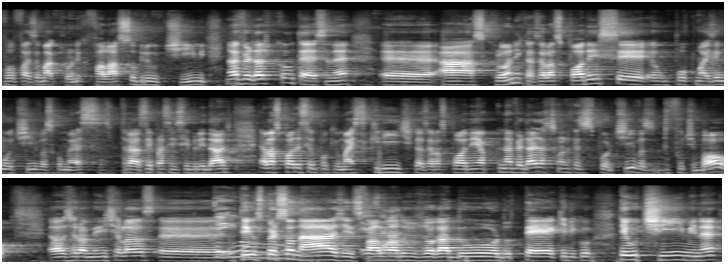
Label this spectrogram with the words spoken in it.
vou fazer uma crônica, falar sobre o time. Na verdade, o que acontece, né? É, as crônicas, elas podem ser um pouco mais emotivas, como essa, trazer para a sensibilidade, elas podem ser um pouquinho mais críticas, elas podem, na verdade, as crônicas esportivas do futebol, elas geralmente, elas é, têm tem os personagens, Exato. falam lá do jogador, do técnico, ter o time, né?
